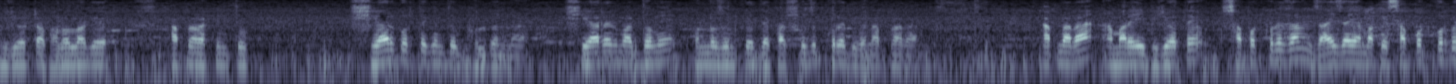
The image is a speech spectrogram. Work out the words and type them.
ভিডিওটা ভালো লাগে, আপনারা কিন্তু শেয়ার করতে কিন্তু ভুলবেন না। শেয়ারের মাধ্যমে অন্যজনকে দেখার সুযোগ করে দিবেন আপনারা। আপনারা আমার এই ভিডিওতে সাপোর্ট করে যান। যাই যাই আমাকে সাপোর্ট করবে,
